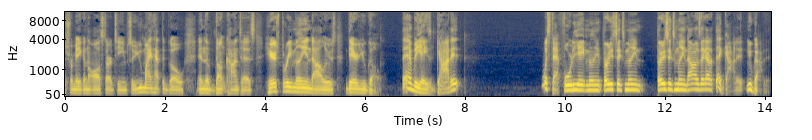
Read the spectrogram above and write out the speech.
for making the All Star team. So you might have to go in the dunk contest. Here's $3 million. There you go. The NBA's got it. What's that? 48 million, 36 million, 36 million dollars they got it. They got it. You got it.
